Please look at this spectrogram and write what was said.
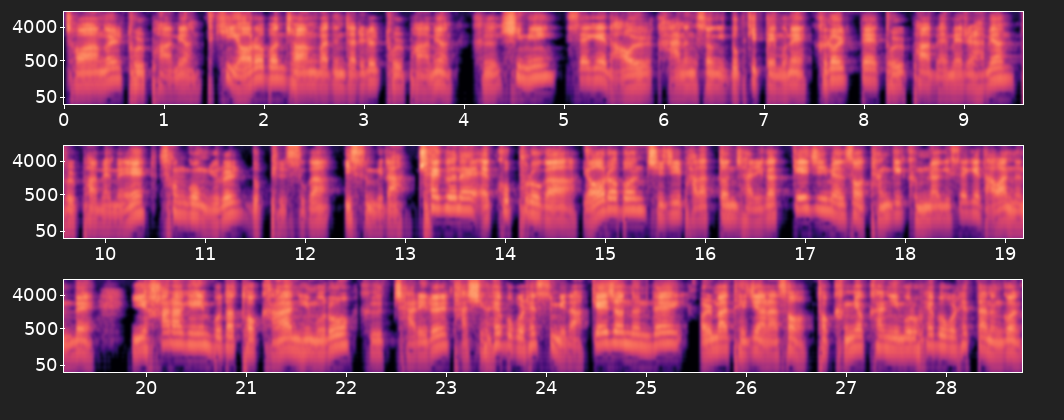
저항 을 돌파하면 특히 여러 번 저항받은 자리를 돌파하면 그 힘이 세게 나올 가능성이 높기 때문에 그럴 때 돌파 매매를 하면 돌파 매매의 성공률을 높일 수가 있습니다. 최근에 에코프로가 여러 번 지지받았던 자리가 깨지면서 단기 급락이 세게 나왔는데 이 하락의 힘보다 더 강한 힘으로 그 자리를 다시 회복을 했습니다. 깨졌는데 얼마 되지 않아서 더 강력한 힘으로 회복을 했다는 건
